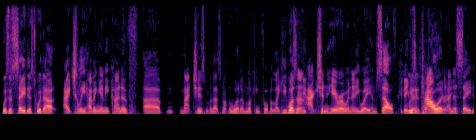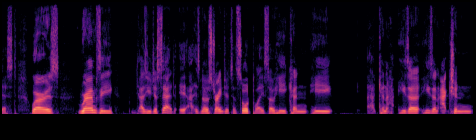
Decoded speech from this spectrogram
was a sadist without actually having any kind of uh, m- matches. That's not the word I'm looking for. But like, he wasn't an action hero in any way himself. He He, was a coward and a sadist. Whereas Ramsey, as you just said, i- is no stranger to swordplay. So he can he uh, can he's a he's an action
